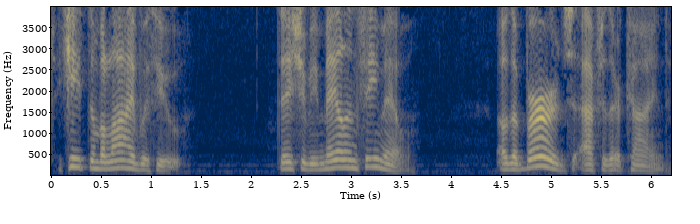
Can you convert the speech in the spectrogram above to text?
to keep them alive with you. They shall be male and female, of the birds after their kind,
